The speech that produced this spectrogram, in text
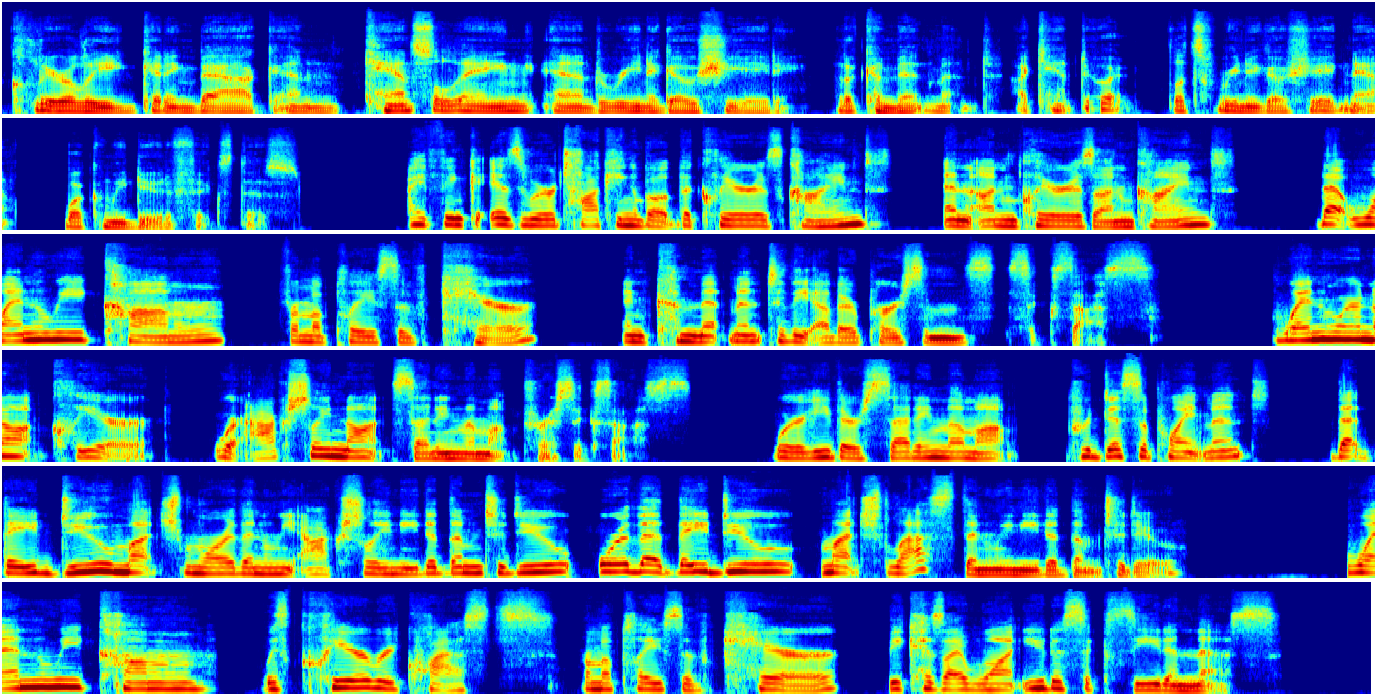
Clearly getting back and canceling and renegotiating the commitment. I can't do it. Let's renegotiate now. What can we do to fix this? I think as we were talking about the clear is kind and unclear is unkind, that when we come from a place of care and commitment to the other person's success. When we're not clear, we're actually not setting them up for success. We're either setting them up for disappointment that they do much more than we actually needed them to do, or that they do much less than we needed them to do. When we come with clear requests from a place of care, because I want you to succeed in this,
